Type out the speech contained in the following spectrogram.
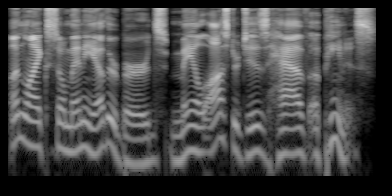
Unlike so many other birds, male ostriches have a penis.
